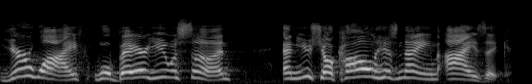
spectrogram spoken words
your wife, will bear you a son, and you shall call his name Isaac.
